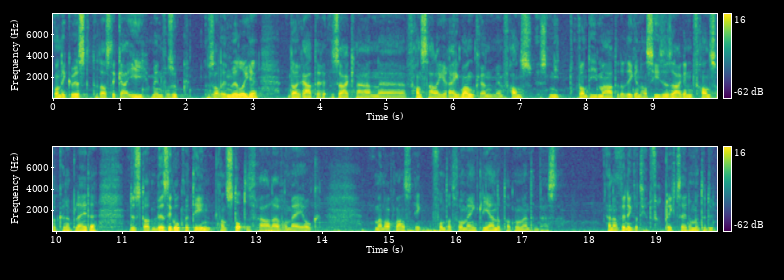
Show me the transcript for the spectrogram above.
Want ik wist dat als de KI mijn verzoek zal inwilligen, dan gaat de zaak naar een uh, Franstalige rechtbank. En mijn Frans is niet van die mate dat ik een assisezaak in het Frans zou kunnen pleiten. Dus dat wist ik ook meteen. Dan stopt het verhaal daar voor mij ook. Maar nogmaals, ik vond dat voor mijn cliënt op dat moment het beste. En dan vind ik dat je het verplicht bent om het te doen.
